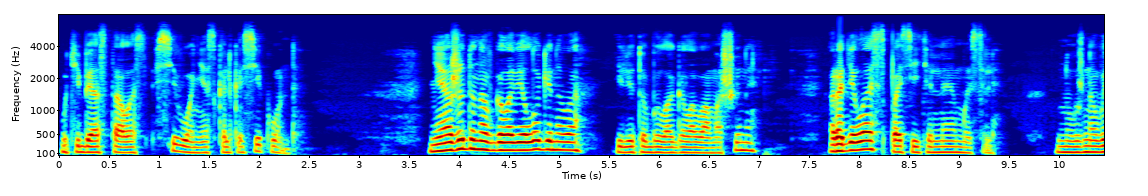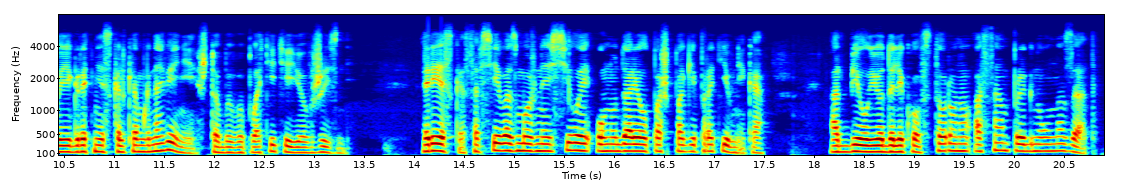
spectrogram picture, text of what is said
У тебя осталось всего несколько секунд. Неожиданно в голове Логинова, или то была голова машины, родилась спасительная мысль. Нужно выиграть несколько мгновений, чтобы воплотить ее в жизнь. Резко, со всей возможной силой он ударил по шпаге противника, отбил ее далеко в сторону, а сам прыгнул назад –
